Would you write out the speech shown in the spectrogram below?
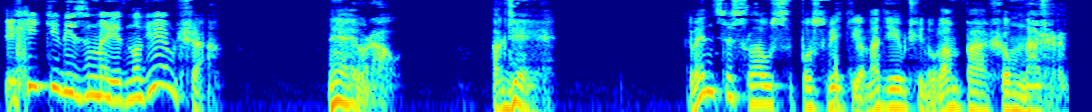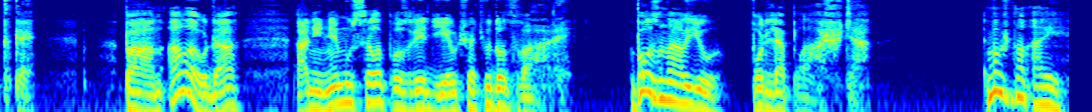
Chytili sme jedno dievča. Nevrav. A kde je? Venceslaus posvietil na dievčinu lampášom na žrtke. Pán Alauda ani nemusel pozrieť dievčaťu do tváre. Poznal ju podľa plášťa. Možno aj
